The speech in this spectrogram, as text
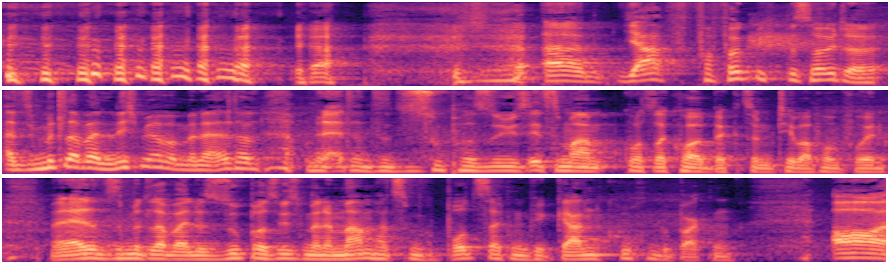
Ja. Ähm, ja, verfolgt mich bis heute. Also mittlerweile nicht mehr, aber meine Eltern, meine Eltern sind super süß. Jetzt mal ein kurzer Callback zum Thema von vorhin. Meine Eltern sind mittlerweile super süß. Meine Mom hat zum Geburtstag einen veganen Kuchen gebacken. Oh,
